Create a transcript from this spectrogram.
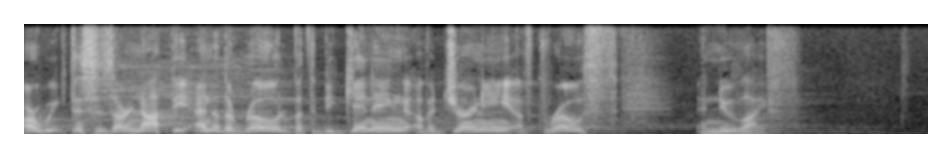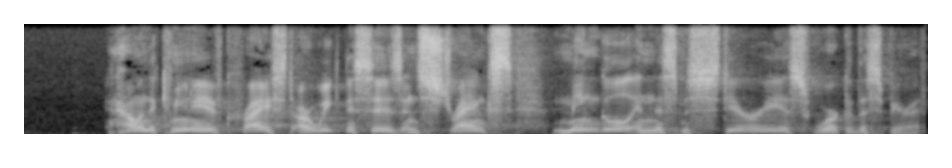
our weaknesses are not the end of the road, but the beginning of a journey of growth and new life. And how, in the community of Christ, our weaknesses and strengths mingle in this mysterious work of the Spirit.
